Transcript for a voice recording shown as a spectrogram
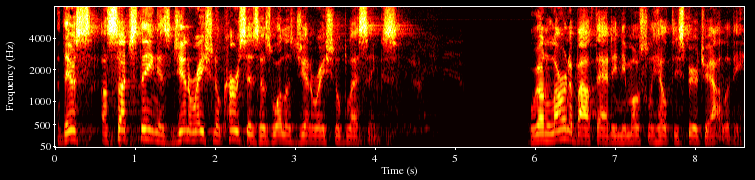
there's a such thing as generational curses as well as generational blessings. We're going to learn about that in emotionally healthy spirituality.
